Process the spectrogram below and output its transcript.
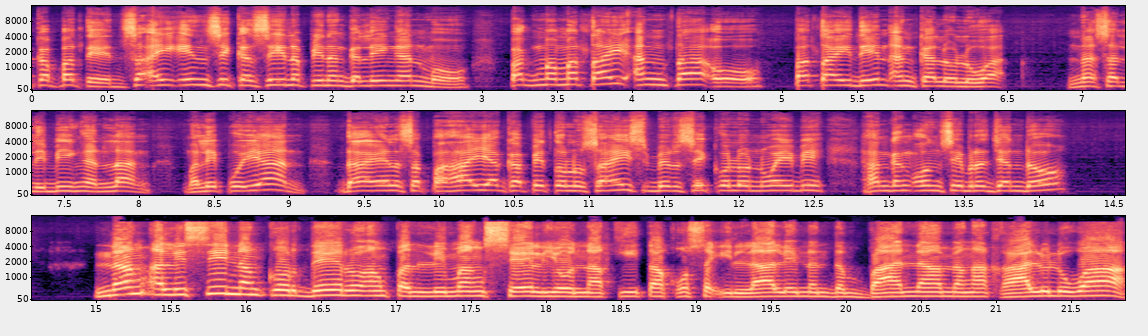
kapatid, sa INC kasi na pinanggalingan mo, pag mamatay ang tao, patay din ang kaluluwa. Nasa libingan lang. Mali po yan. Dahil sa pahayag Kapitulo 6, versikulo 9 hanggang 11, Bradyando, Nang alisin ng kordero ang panlimang selyo, nakita ko sa ilalim ng dambana mga kaluluwa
